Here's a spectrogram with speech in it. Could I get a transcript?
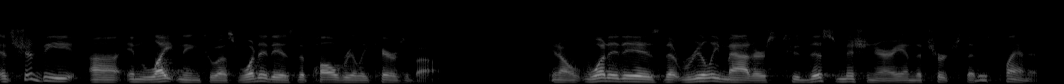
it should be uh, enlightening to us what it is that Paul really cares about. You know, what it is that really matters to this missionary and the church that he's planted.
